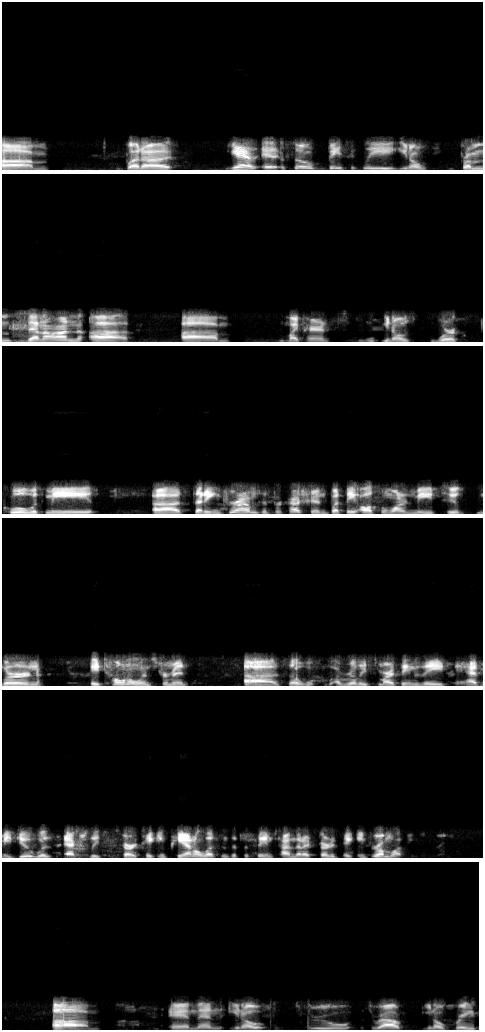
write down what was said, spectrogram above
80s. Um, but uh, yeah, so basically, you know, from then on, uh, um, my parents, you know, were cool with me uh, studying drums and percussion, but they also wanted me to learn a tonal instrument. Uh, so a really smart thing that they had me do was actually start taking piano lessons at the same time that I started taking drum lessons. Um, and then, you know, through throughout, you know, grade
